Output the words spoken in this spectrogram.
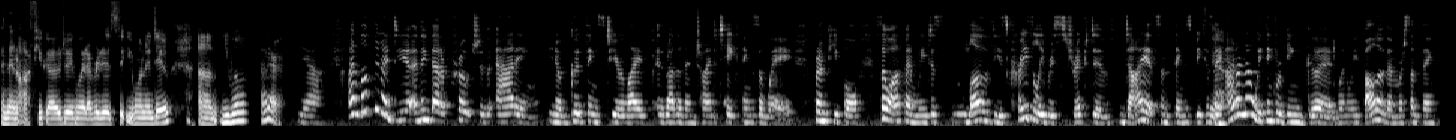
and then off you go doing whatever it is that you want to do. Um, you will better. Yeah, I love that idea. I think that approach of adding, you know, good things to your life eh, rather than trying to take things away from people. So often we just love these crazily restrictive diets and things because yeah. they, I don't know, we think we're being good when we follow them or something,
